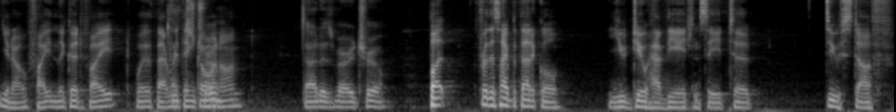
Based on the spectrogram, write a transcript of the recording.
You know, fighting the good fight with everything That's going true. on. That is very true. But for this hypothetical, you do have the agency to do stuff.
